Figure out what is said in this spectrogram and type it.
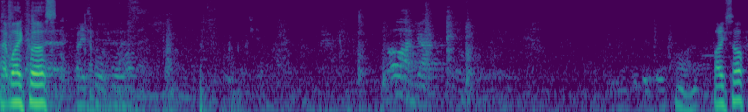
That way first. All right, Face off.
